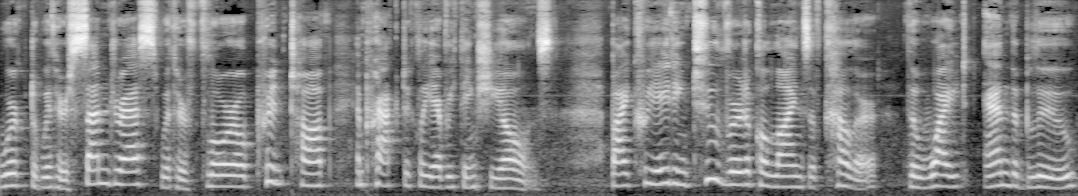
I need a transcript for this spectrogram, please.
worked with her sundress, with her floral print top, and practically everything she owns. By creating two vertical lines of color, the white and the blue,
